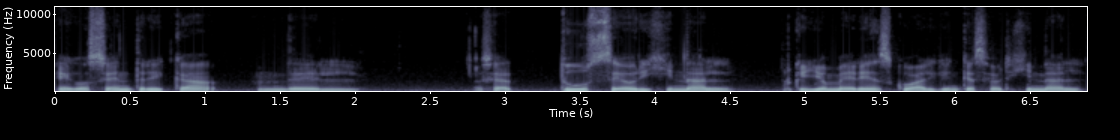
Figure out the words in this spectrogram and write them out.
egocéntrica del, o sea, tú sé original, porque yo merezco a alguien que sea original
